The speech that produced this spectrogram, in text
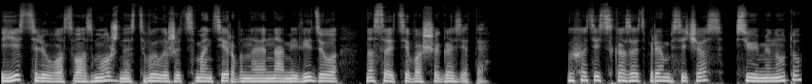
Есть ли у вас возможность выложить смонтированное нами видео на сайте вашей газеты? Вы хотите сказать прямо сейчас, сию минуту?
